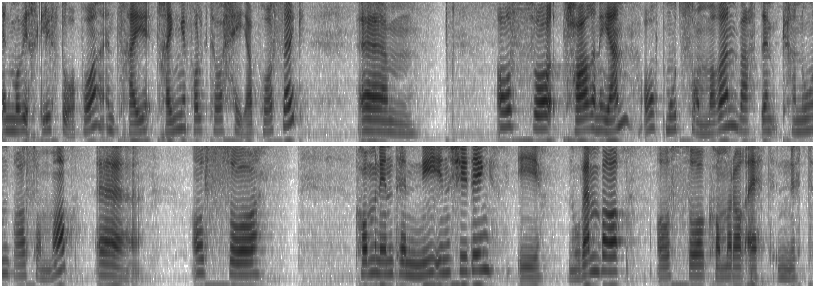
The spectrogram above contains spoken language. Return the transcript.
en må virkelig stå på. En tre, trenger folk til å heie på seg. Um, og så tar en igjen opp mot sommeren. Vært en kanonbra sommer. Uh, og så kommer en inn til en ny innskyting i november. Og så kommer det et nytt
